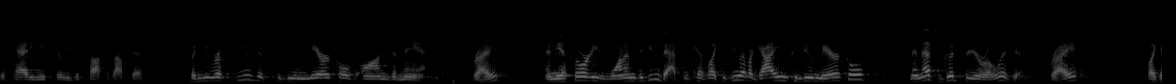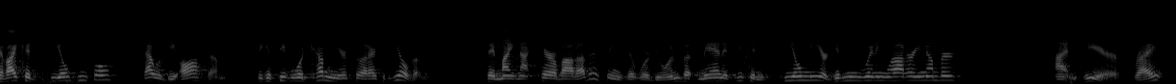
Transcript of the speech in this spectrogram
Just had Easter, we just talked about this. But he refuses to do miracles on demand, right? And the authorities want him to do that because, like, if you have a guy who can do miracles, man, that's good for your religion, right? Like, if I could heal people, that would be awesome because people would come here so that I could heal them. They might not care about other things that we're doing, but man, if you can heal me or give me winning lottery numbers, I'm here, right?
